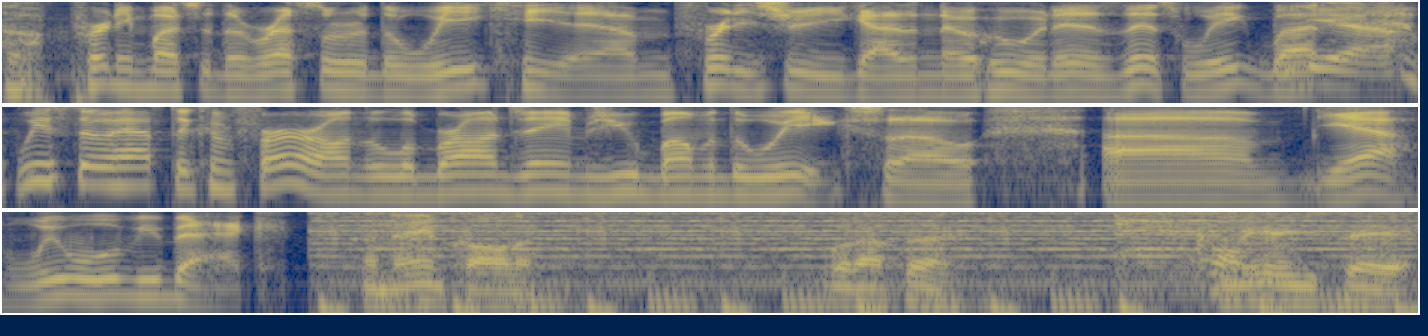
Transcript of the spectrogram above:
uh, pretty much the wrestler of the week. Yeah, I'm pretty sure you guys know who it is this week, but yeah. we still have to confer on the LeBron James U Bum of the Week. So, um, yeah, we will be back. A name caller. What I say? Call Let me hear you say it.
